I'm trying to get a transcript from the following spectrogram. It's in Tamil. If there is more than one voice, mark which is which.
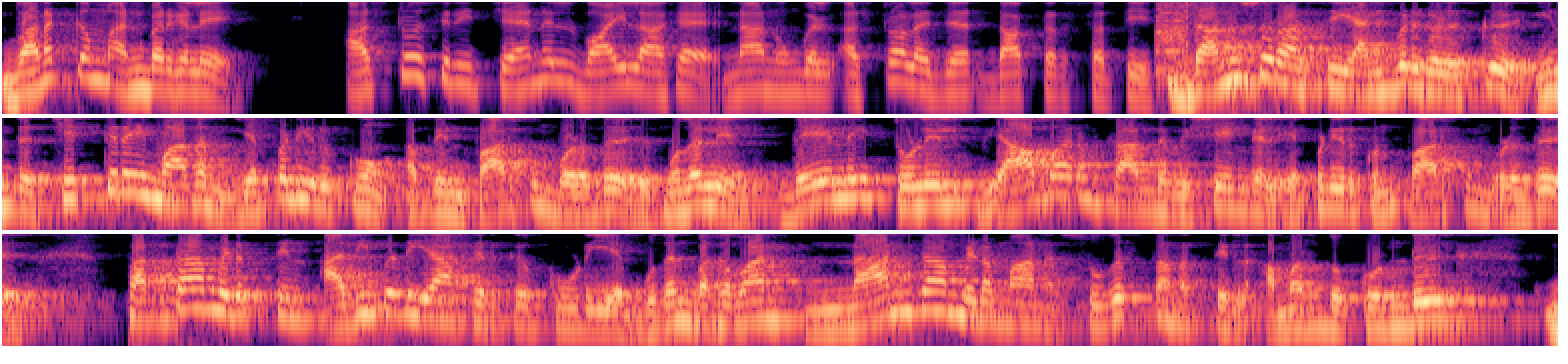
Speaker 1: வணக்கம் அன்பர்களே. அஸ்ட்ரோசிரி சேனல் வாயிலாக நான் உங்கள் அஸ்ட்ராலஜர் டாக்டர் சதீஷ். தனுசு ராசி அன்பர்களுக்கு இந்த சித்திரை மாதம் எப்படி இருக்கும் அப்படின்னு பார்க்கும் பொழுது முதலில் வேலை தொழில் வியாபாரம் சார்ந்த விஷயங்கள் எப்படி இருக்கும்னு பார்க்கும் பொழுது பத்தாம் இடத்தின் அதிபதியாக இருக்கக்கூடிய புதன் பகவான் நான்காம் இடமான சுகஸ்தனத்தில் அமர்ந்து கொண்டு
